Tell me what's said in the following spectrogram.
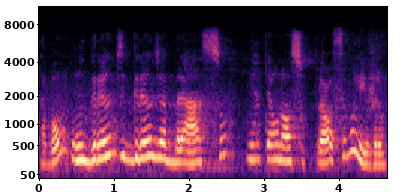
Tá bom? Um grande, grande abraço e até o nosso próximo livro.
